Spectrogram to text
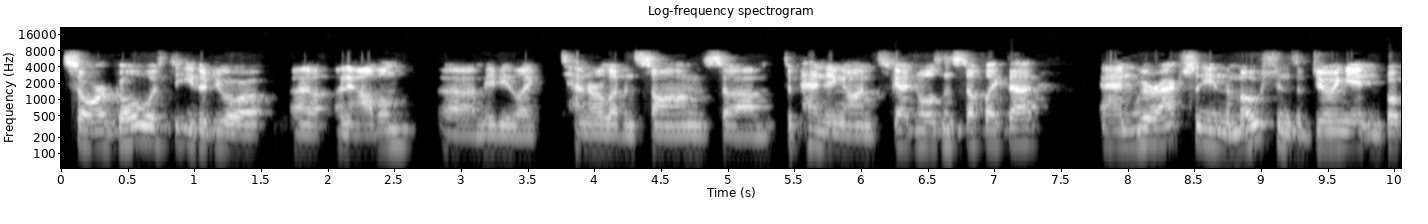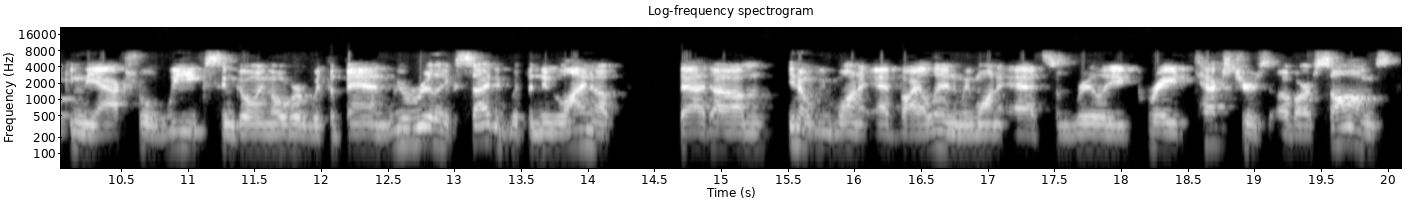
So our goal was to either do a, a an album uh, maybe like 10 or 11 songs, um, depending on schedules and stuff like that. And we were actually in the motions of doing it and booking the actual weeks and going over with the band. We were really excited with the new lineup that, um, you know, we want to add violin, we want to add some really great textures of our songs.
